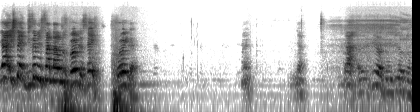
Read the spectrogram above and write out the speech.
Ya işte bizim insanlarımız böyle Seyit. Böyle. Ya, ya diyordum diyordum.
